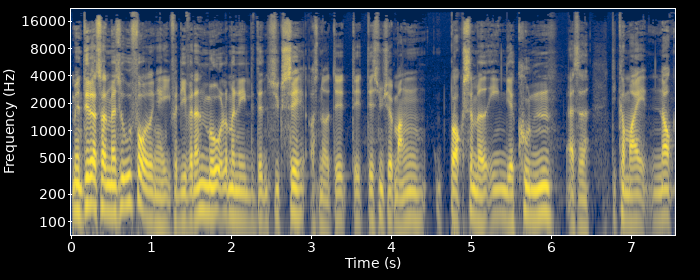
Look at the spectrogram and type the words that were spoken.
Men det er der så en masse udfordringer i, fordi hvordan måler man egentlig den succes og sådan noget, det, det, det synes jeg mange bokser med egentlig at kunne. Altså, de kommer nok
